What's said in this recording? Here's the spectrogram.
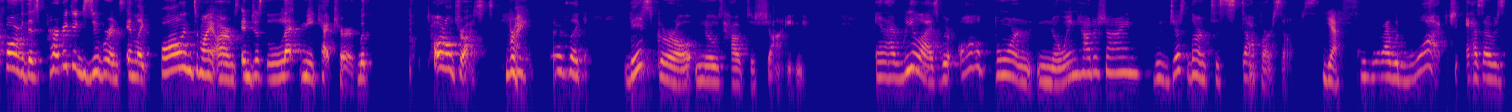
forward with this perfect exuberance and like fall into my arms and just let me catch her with total trust. Right. I was like, this girl knows how to shine. And I realized we're all born knowing how to shine. We've just learned to stop ourselves. Yes. And what I would watch as I was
